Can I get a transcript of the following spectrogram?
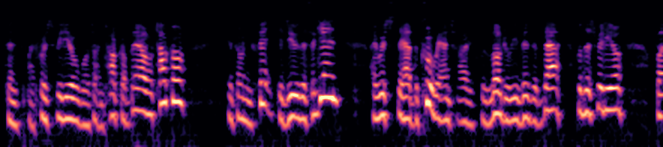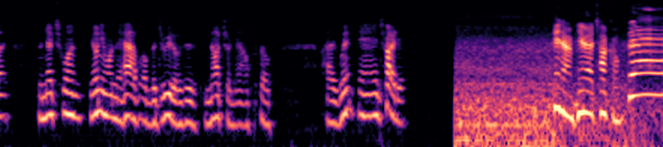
since my first video was on Taco Bell Taco, it's only fit to do this again. I wish they had the Cool Ranch. I would love to revisit that for this video. But the next one, the only one they have of the Doritos is the Nacho now. So I went and tried it. And I'm here at Taco Bell.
